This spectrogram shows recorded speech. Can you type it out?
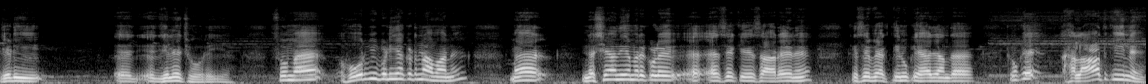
ਜਿਹੜੀ ਜ਼ਿਲ੍ਹੇ 'ਚ ਹੋ ਰਹੀ ਹੈ। ਸੋ ਮੈਂ ਹੋਰ ਵੀ ਬੜੀਆਂ ਘਟਨਾਵਾਂ ਨੇ। ਮੈਂ ਨਸ਼ਿਆਂ ਦੀਆਂ ਮੇਰੇ ਕੋਲੇ ਐਸੇ ਕੇਸ ਆ ਰਹੇ ਨੇ। ਕਿਸੇ ਵਿਅਕਤੀ ਨੂੰ ਕਿਹਾ ਜਾਂਦਾ ਕਿਉਂਕਿ ਹਾਲਾਤ ਕੀ ਨੇ?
